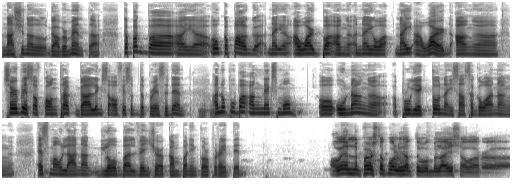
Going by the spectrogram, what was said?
national government. Ah, kapag ba ay ah, o kapag nai-award pa ang nai- nai-award ang ah, service of contract galing sa Office of the President, ano po ba ang next move o unang ah, proyekto na isasagawa ng S. Global Venture Company Incorporated? Well, first of all, we have to mobilize our uh,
